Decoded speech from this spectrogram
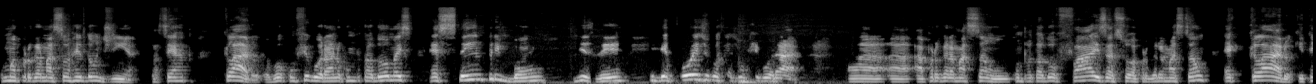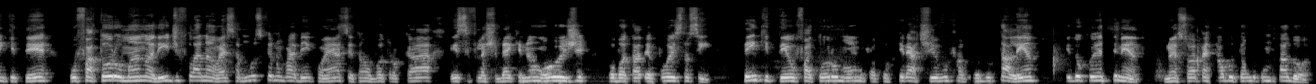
uma programação redondinha, tá certo? Claro, eu vou configurar no computador, mas é sempre bom dizer que depois de você configurar a, a, programação, o computador faz a sua programação, é claro que tem que ter o fator humano ali de falar, não, essa música não vai bem com essa, então eu vou trocar esse flashback não hoje, vou botar depois. Então, assim, tem que ter o fator humano, o fator criativo, o fator do talento e do conhecimento. Não é só apertar o botão do computador.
